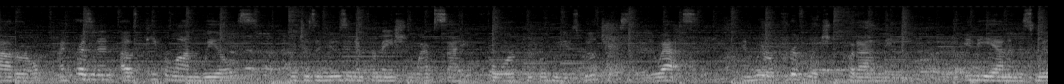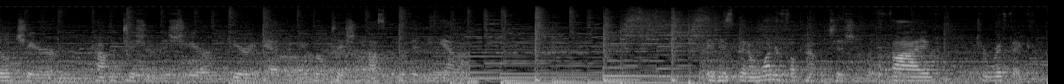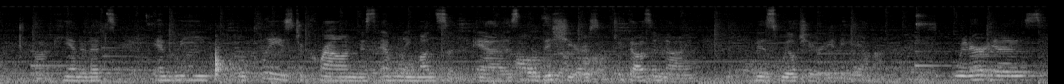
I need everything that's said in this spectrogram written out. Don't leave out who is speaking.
Speaker 1: Cotterill. I'm president of People on Wheels, which is a news and information website for people who use wheelchairs in the U.S. And we were privileged to put on the Indiana Miss Wheelchair competition this year here at the Rehabilitation Hospital of Indiana. It has been a wonderful competition with five terrific uh, candidates and we were pleased to crown Miss Emily Munson as this year's 2009 Miss Wheelchair Indiana. Winner is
